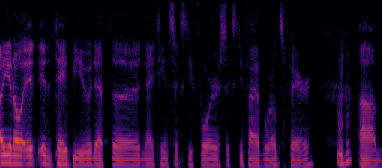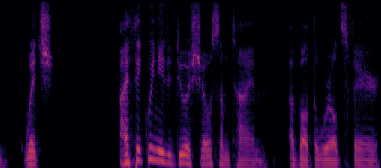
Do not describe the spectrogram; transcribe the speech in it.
uh, you know, it, it debuted at the 1964-65 World's Fair, Mhm. um, which I think we need to do a show sometime about the World's Fair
